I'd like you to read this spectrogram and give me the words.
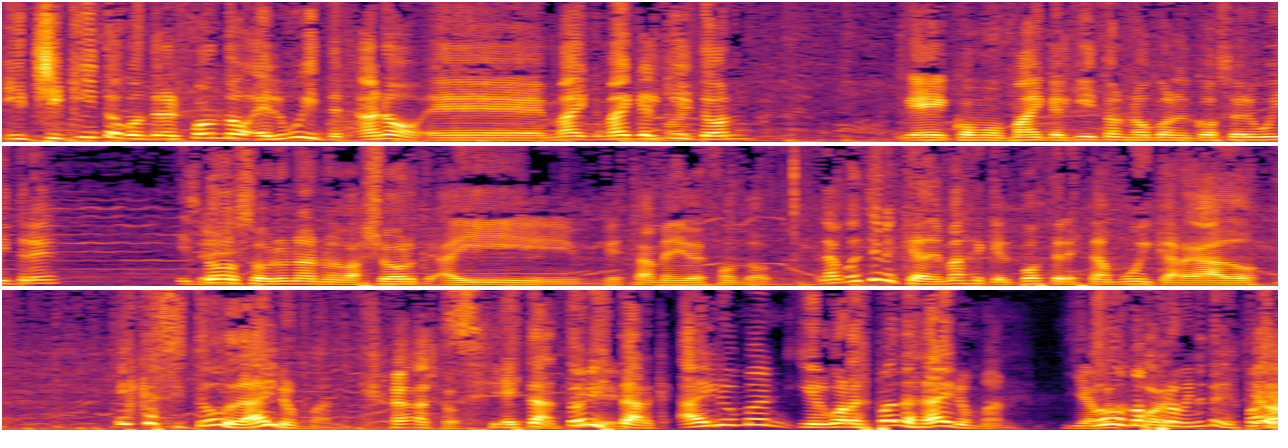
Y chiquito contra el fondo el buitre. Ah, no, eh, Mike- Michael Keaton. eh, como Michael Keaton, no con el coso del buitre. Y Sí. todo sobre una Nueva York ahí que está medio de fondo. La cuestión es que además de que el póster está muy cargado, es casi todo de Iron Man. Claro. Sí, está ¿por Tony? Stark, Iron Man y el guardaespaldas de Iron Man. Y todo abajo- más prominente que y abajo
